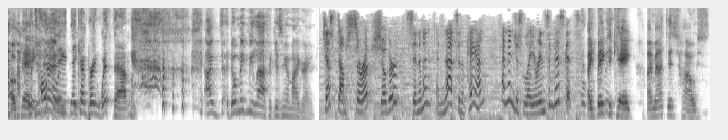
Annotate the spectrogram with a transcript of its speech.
Okay. which hopefully Thank they you. can bring with them. I don't make me laugh. It gives me a migraine. Just dump syrup, sugar, cinnamon, and nuts in a pan, and then just layer in some biscuits. I baked a cake. I'm at this house.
